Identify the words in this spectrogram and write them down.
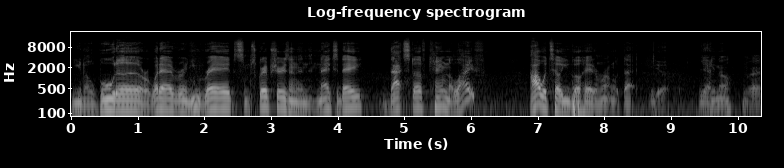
you know Buddha or whatever, and you read some scriptures, and then the next day that stuff came to life, I would tell you go ahead and run with that. Yeah, yeah. You know, Right.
